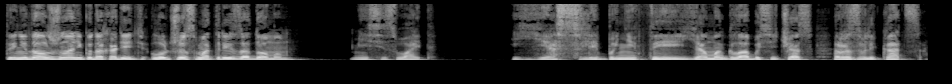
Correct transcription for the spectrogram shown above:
«Ты не должна никуда ходить, лучше смотри за домом». Миссис Уайт. «Если бы не ты, я могла бы сейчас развлекаться».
